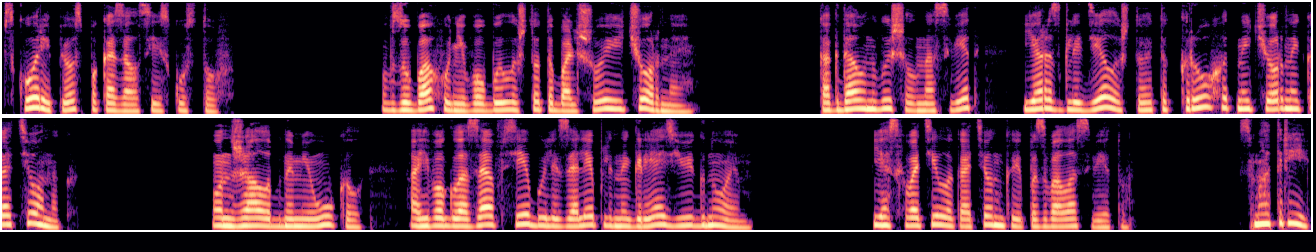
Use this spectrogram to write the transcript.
Вскоре пес показался из кустов. В зубах у него было что-то большое и черное, когда он вышел на свет, я разглядела, что это крохотный черный котенок. Он жалобно мяукал, а его глаза все были залеплены грязью и гноем. Я схватила котенка и позвала Свету. «Смотри,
